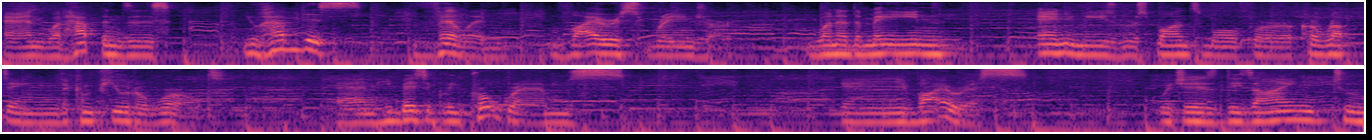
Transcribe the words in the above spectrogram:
And what happens is you have this villain, Virus Ranger, one of the main enemies responsible for corrupting the computer world. And he basically programs a virus which is designed to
